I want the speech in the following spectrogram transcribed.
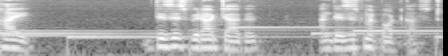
Hi, this is Virat Jagat, and this is my podcast.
